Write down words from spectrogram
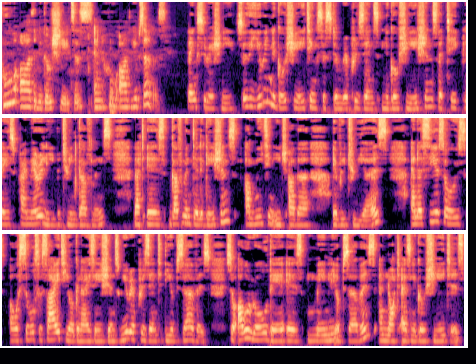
Who are the negotiators and who are the observers? Thanks, Sureshnie. So the UN negotiating system represents negotiations that take place primarily between governments. That is, government delegations are meeting each other every two years. And as CSOs, our civil society organizations, we represent the observers. So our role there is mainly observers and not as negotiators.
